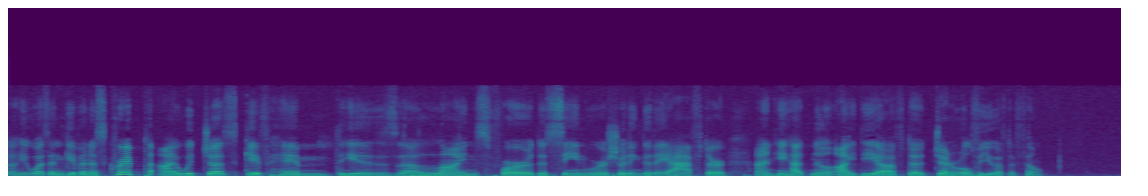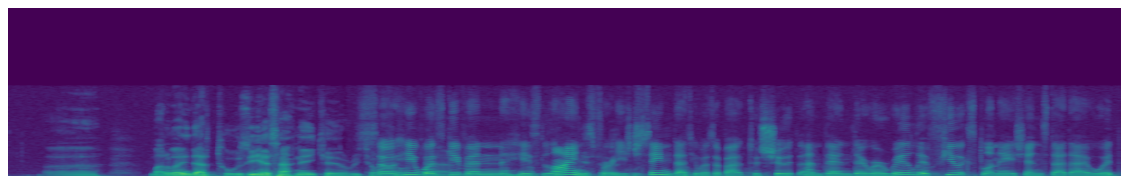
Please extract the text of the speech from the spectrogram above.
so he wasn't given a script. I would just give him his uh, lines for the scene we were shooting the day after, and he had no idea of the general view of the film. Uh, so he was given his lines for each scene that he was about to shoot, and then there were really a few explanations that I would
